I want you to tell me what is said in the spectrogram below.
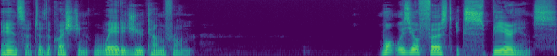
answer to the question, where did you come from? What was your first experience?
